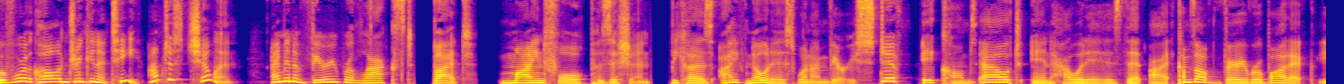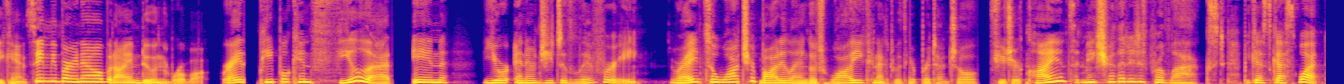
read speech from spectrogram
Before the call, I'm drinking a tea. I'm just chilling. I'm in a very relaxed but mindful position because I've noticed when I'm very stiff, it comes out in how it is that I comes out very robotic. You can't see me right now, but I am doing the robot, right? People can feel that in your energy delivery right? So watch your body language while you connect with your potential future clients and make sure that it is relaxed. Because guess what?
